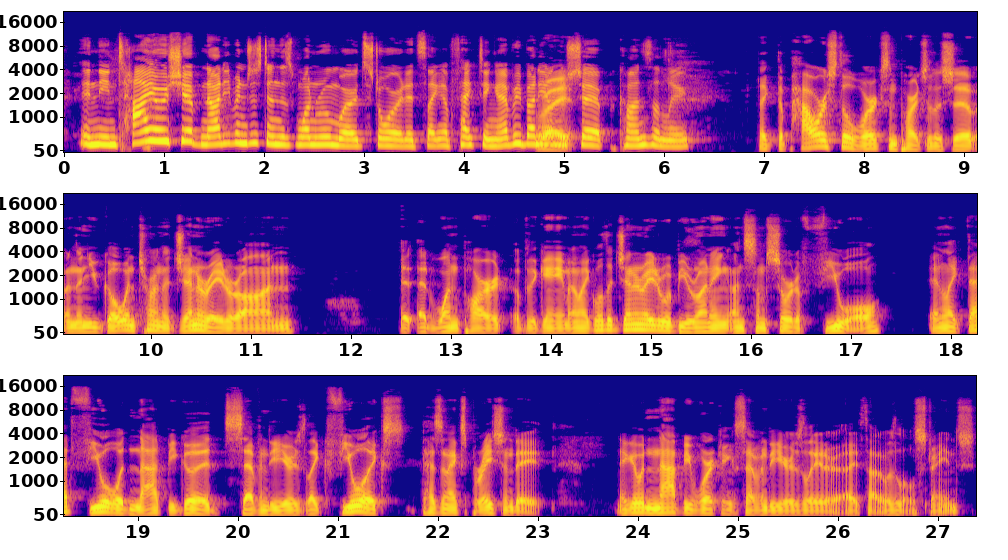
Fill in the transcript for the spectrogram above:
in the entire ship, not even just in this one room where it's stored? It's like affecting everybody on the ship constantly. Like, the power still works in parts of the ship, and then you go and turn the generator on at, at one part of the game. I'm like, well, the generator would be running on some sort of fuel. And like that fuel would not be good 70 years. Like fuel ex- has an expiration date. Like it would not be working 70 years later. I thought it was a little strange.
